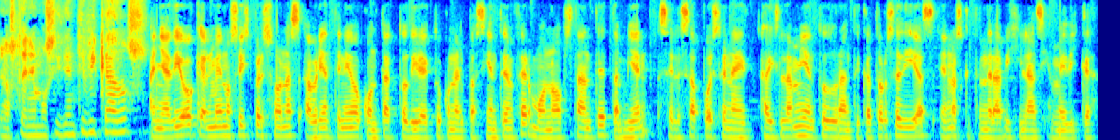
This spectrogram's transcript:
los tenemos identificados. Añadió que al menos seis personas habrían tenido contacto directo con el paciente enfermo. No obstante, también se les ha puesto en aislamiento durante 14 días en los que tendrá vigilancia médica.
